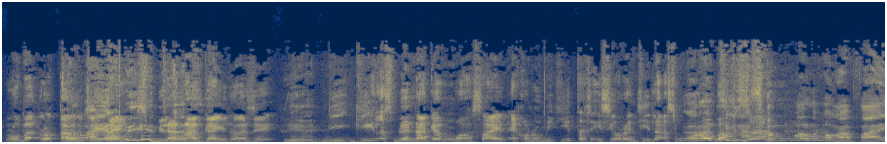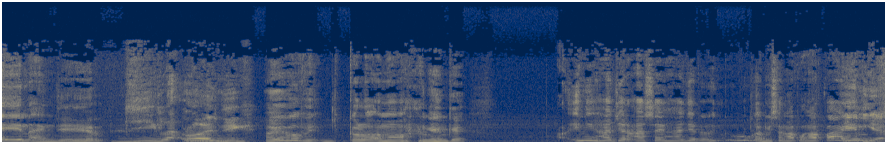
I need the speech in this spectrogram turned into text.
Lo ba- lo tahu mayoritas. sembilan naga itu gak sih? Iya. Di gila sembilan naga nguasain ekonomi kita sih isi orang Cina semua Orang Cina bangsa. semua lu mau ngapain anjir? Gila lo anjing. Makanya gue kalau sama orang yang kayak "Ah, ini hajar asa yang hajar lu gak bisa ngapa-ngapain. Iya.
